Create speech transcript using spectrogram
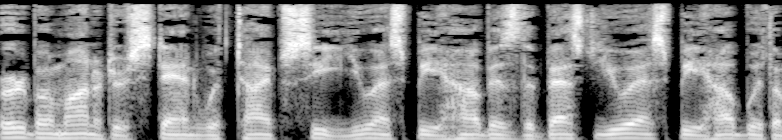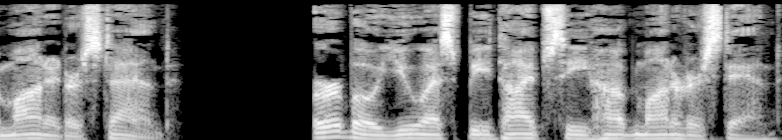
Urbo Monitor Stand with Type-C USB hub is the best USB hub with a monitor stand. Urbo USB Type-C hub monitor stand.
